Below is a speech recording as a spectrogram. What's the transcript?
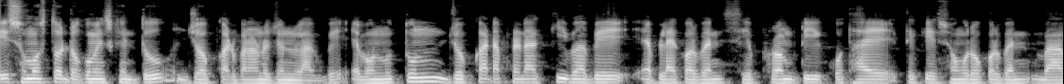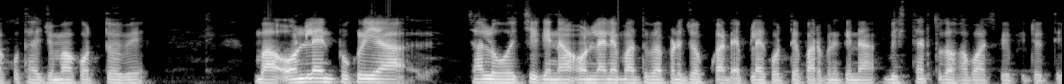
এই সমস্ত ডকুমেন্টস কিন্তু জব কার্ড বানানোর জন্য লাগবে এবং নতুন জব কার্ড আপনারা কীভাবে অ্যাপ্লাই করবেন, সেই ফর্মটি কোথায় থেকে সংগ্রহ করবেন বা কোথায় জমা করতে হবে বা অনলাইন প্রক্রিয়া চালু হয়েছে কিনা অনলাইনের মাধ্যমে আপনারা জব কার্ড অ্যাপ্লাই করতে পারবেন কিনা বিস্তারিত দেখাবো আজকের ভিডিওতে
